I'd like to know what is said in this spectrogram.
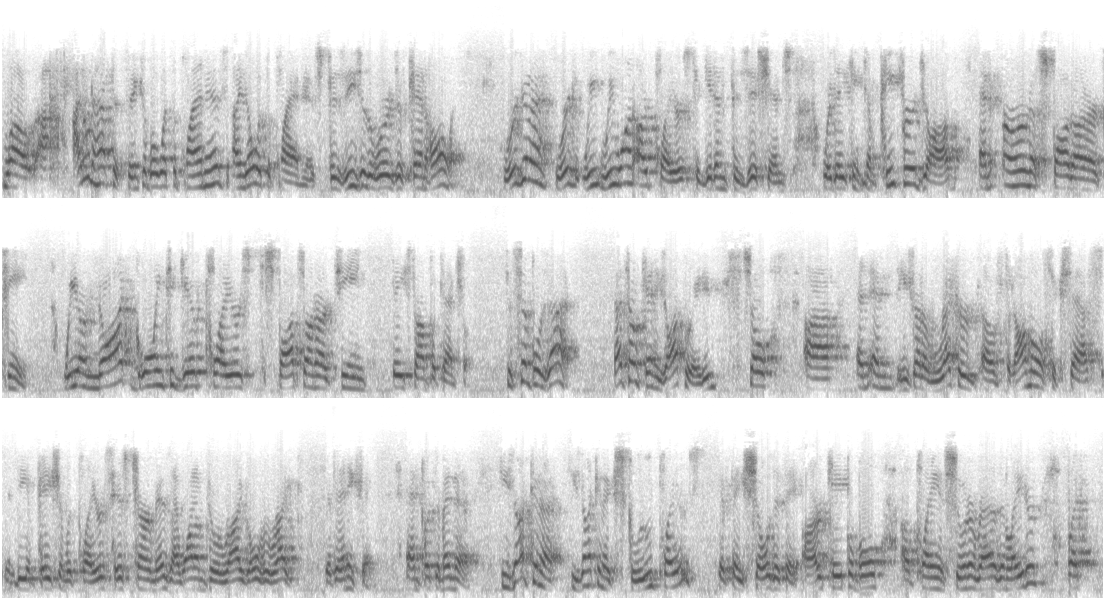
Well, I don't have to think about what the plan is. I know what the plan is because these are the words of Ken Holland. We're gonna we're, we we want our players to get in positions where they can compete for a job and earn a spot on our team. We are not going to give players spots on our team based on potential. It's as simple as that. That's how Kenny's operating. So uh, and, and he's got a record of phenomenal success in being patient with players. His term is, I want them to arrive overripe, if anything, and put them in there. He's not gonna he's not gonna exclude players if they show that they are capable of playing sooner rather than later. But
